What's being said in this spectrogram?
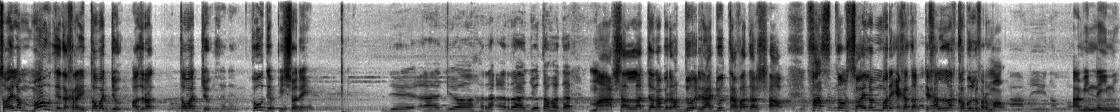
ছয় নম্বর মৌ যে দেখানি তবাজ্জু হজরত তবাজ্জু। হৌ যে পিছনে। যে জনাব ছয় কবুল আমিন নাইনি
